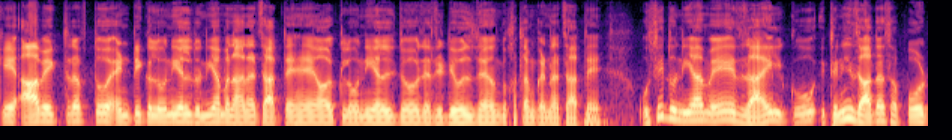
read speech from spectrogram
کہ آپ ایک طرف تو اینٹی کلونیل دنیا بنانا چاہتے ہیں اور کلونیل جو ریزیڈیولز ہیں ان کو ختم کرنا چاہتے ہیں، اسی دنیا میں اسرائیل کو اتنی زیادہ سپورٹ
